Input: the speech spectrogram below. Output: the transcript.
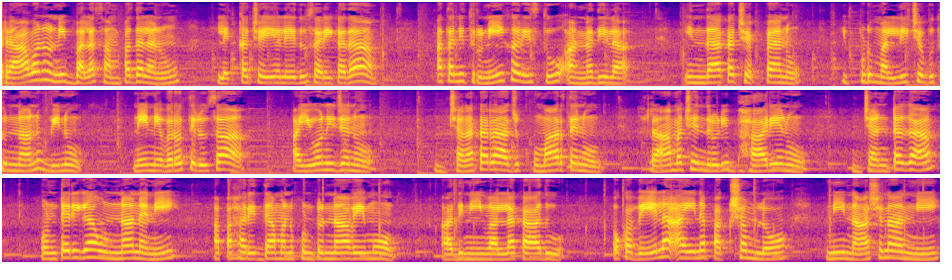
రావణుని బల సంపదలను లెక్క చేయలేదు సరికదా? అతని తృణీకరిస్తూ అన్నదిలా. ఇందాక చెప్పాను ఇప్పుడు మళ్ళీ చెబుతున్నాను విను. నేనెవరో తెలుసా? అయోనిజను జనకరాజు కుమార్తెను. రామచంద్రుడి భార్యను జంటగా ఒంటరిగా ఉన్నానని అపహరిద్దామనుకుంటున్నావేమో. అది నీ వల్ల కాదు. ఒకవేళ అయిన పక్షంలో నీ నాశనాన్ని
